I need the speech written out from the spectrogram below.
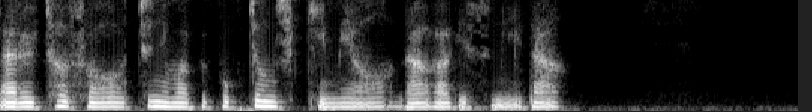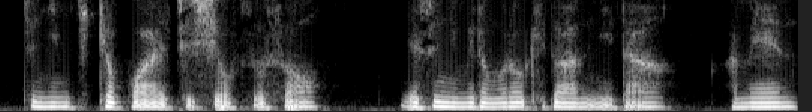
나를 쳐서 주님 앞에 복종시키며 나아가겠습니다. 주님 지켜보아 주시옵소서 예수님 이름으로 기도합니다. 아멘.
